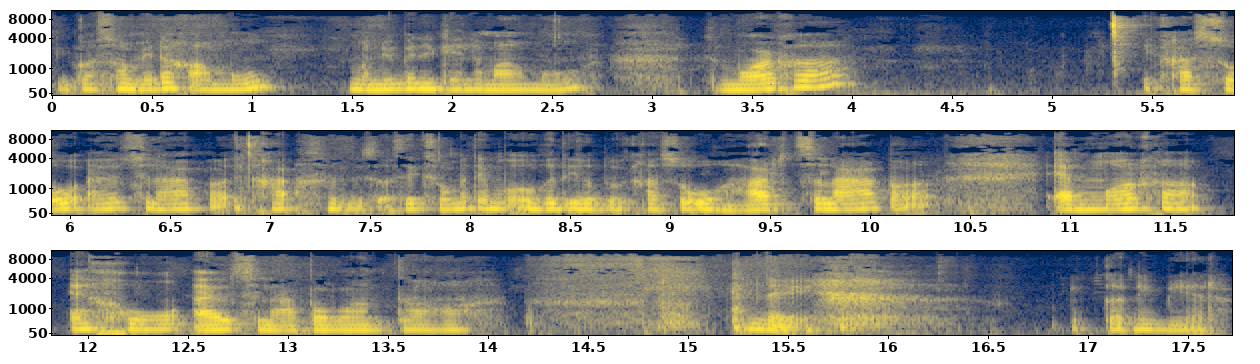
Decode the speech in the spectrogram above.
Ik was vanmiddag al moe. Maar nu ben ik helemaal moe. Dus morgen. Ik ga zo uitslapen. Ik ga, dus als ik zo meteen mijn ogen dicht doe. Ik ga zo hard slapen. En morgen echt gewoon uitslapen. Want uh, nee. Ik kan niet meer.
